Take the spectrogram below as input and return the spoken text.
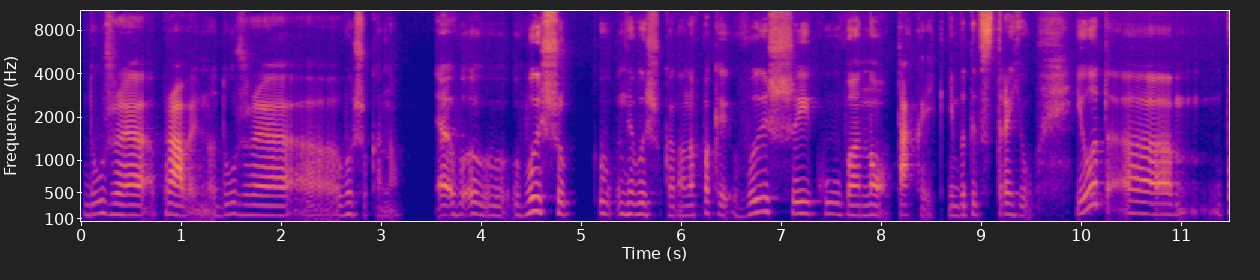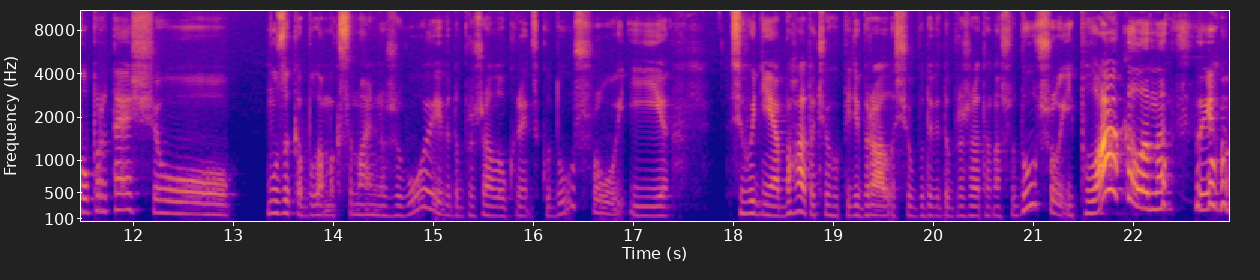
дуже правильно, дуже е, вишукано. Е, Вишук, не вишукано, навпаки, вишикувано, так, як ніби ти в строю. І от, е, попри те, що музика була максимально живою і відображала українську душу, і сьогодні я багато чого підібрала, що буде відображати нашу душу, і плакала над цим.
